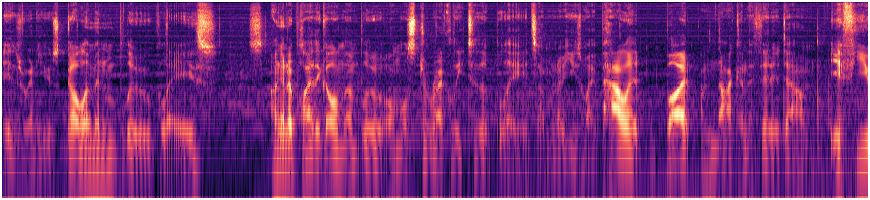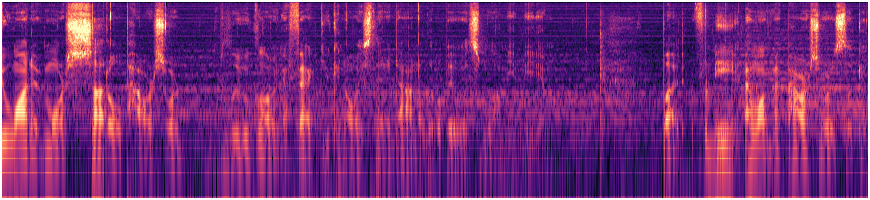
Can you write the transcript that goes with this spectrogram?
is we're going to use Guilliman Blue glaze. So I'm going to apply the Guilliman Blue almost directly to the blades. I'm going to use my palette, but I'm not going to thin it down. If you want a more subtle Power Sword blue glowing effect, you can always thin it down a little bit with some Lahmian Medium. But for me, I want my Power Swords looking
